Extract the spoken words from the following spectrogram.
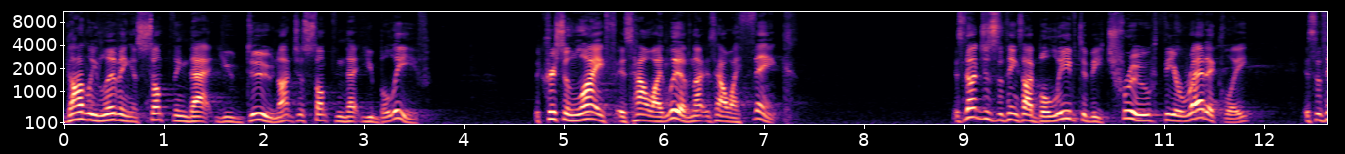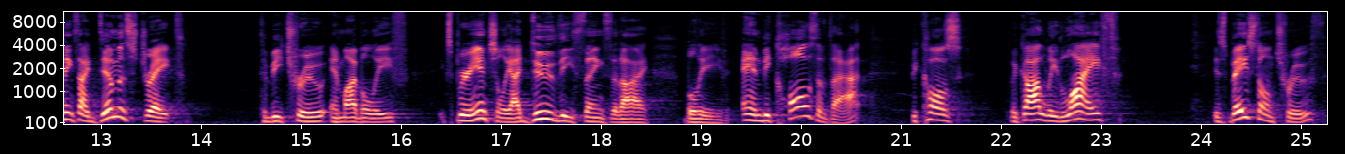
Godly living is something that you do, not just something that you believe. The Christian life is how I live, not just how I think. It's not just the things I believe to be true theoretically, it's the things I demonstrate to be true in my belief experientially. I do these things that I believe. And because of that, because the godly life is based on truth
